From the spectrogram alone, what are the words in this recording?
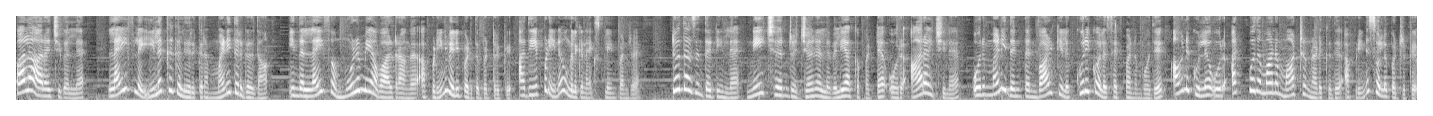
பல ஆராய்ச்சிகள்ல லைஃப்ல இலக்குகள் இருக்கிற மனிதர்கள் தான் இந்த லைஃப்பை முழுமையா வாழ்றாங்க அப்படின்னு வெளிப்படுத்தப்பட்டிருக்கு. அது எப்படின்னு உங்களுக்கு நான் எக்ஸ்பிளைன் பண்றேன். டூ தௌசண்ட் தேர்ட்டீனில் நேச்சர்ன்ற ஜேர்னலில் வெளியாக்கப்பட்ட ஒரு ஆராய்ச்சியில் ஒரு மனிதன் தன் வாழ்க்கையில் குறிக்கோளை செட் பண்ணும்போது அவனுக்குள்ள ஒரு அற்புதமான மாற்றம் நடக்குது அப்படின்னு சொல்லப்பட்டிருக்கு.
